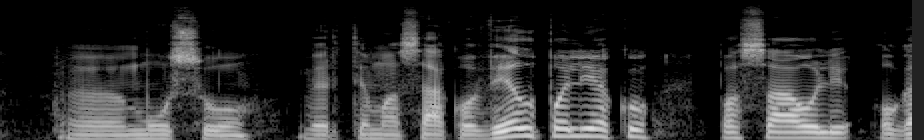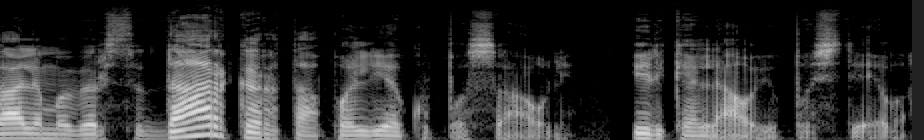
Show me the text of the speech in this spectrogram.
e, mūsų vertimas sako, vėl palieku pasaulį, o galima versti dar kartą palieku pasaulį ir keliauju pas tėvą.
